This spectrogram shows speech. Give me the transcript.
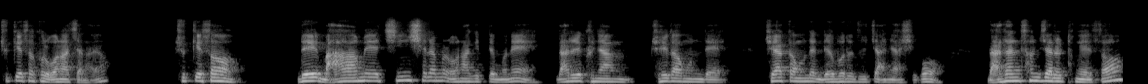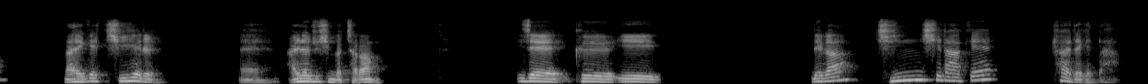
주께서 그걸 원하잖아요. 주께서 내 마음의 진실함을 원하기 때문에 나를 그냥 죄 가운데 죄악 가운데 내버려 두지 아니하시고 나단 선지자를 통해서 나에게 지혜를 예, 알려주신 것처럼 이제 그 이 내가 진실하게 펴야 되겠다.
